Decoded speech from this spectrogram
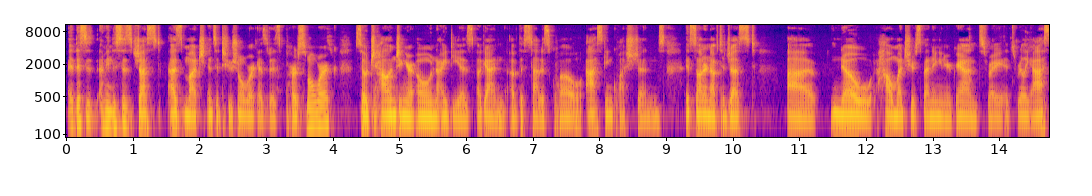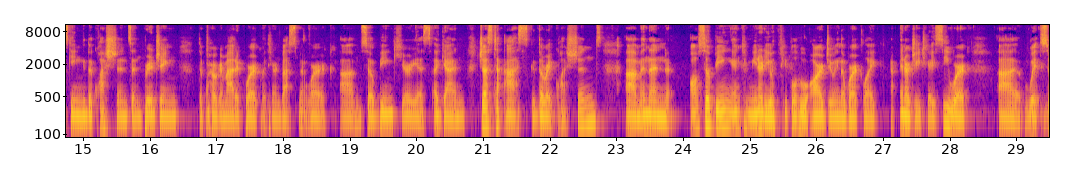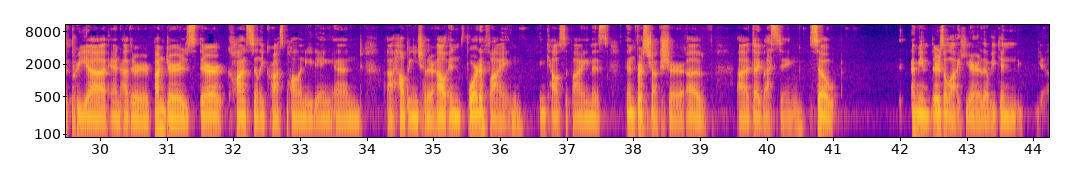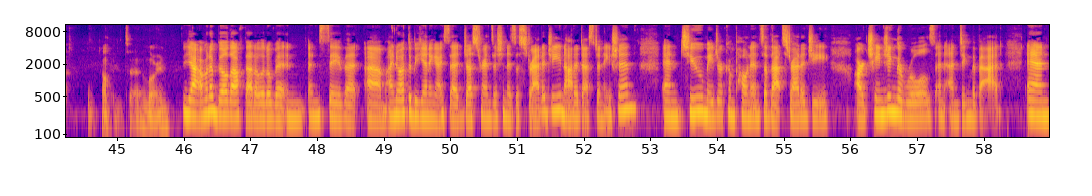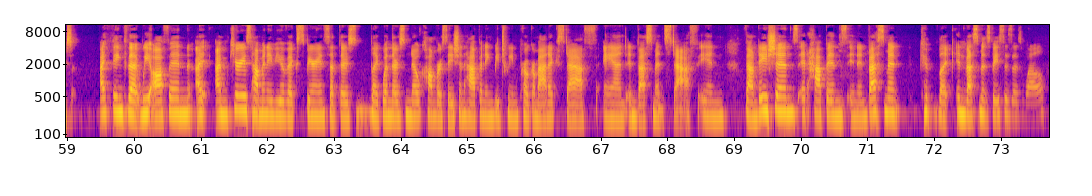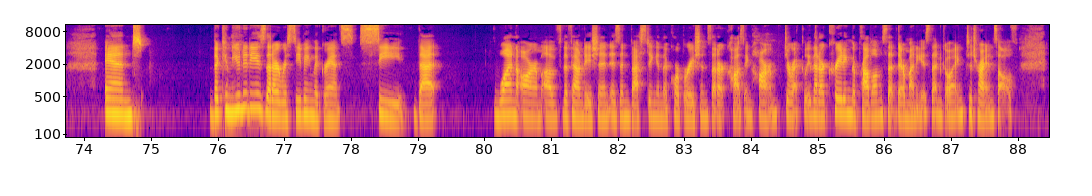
this is i mean this is just as much institutional work as it is personal work. So challenging your own ideas again of the status quo asking questions. It's not enough to just uh, know how much you're spending in your grants right? It's really asking the questions and bridging the programmatic work with your investment work. Um, so being curious again just to ask the right questions. Um, and then also being in community with people who are doing the work like in our JTIC work uh, with Supriya and other funders, they're constantly cross pollinating and uh, helping each other out and fortifying and calcifying this infrastructure of uh, divesting. So, I mean, there's a lot here that we can I'll hand it to Lauren. Yeah, I'm going to build off that a little bit and, and say that um, I know at the beginning I said just transition is a strategy, not a destination. And two major components of that strategy are changing the rules and ending the bad. And I think that we often, I, I'm curious how many of you have experienced that there's like when there's no conversation happening between programmatic staff and investment staff in foundations, it happens in investment like investment spaces as well. And the communities that are receiving the grants see that one arm of the foundation is investing in the corporations that are causing harm directly, that are creating the problems that their money is then going to try and solve.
